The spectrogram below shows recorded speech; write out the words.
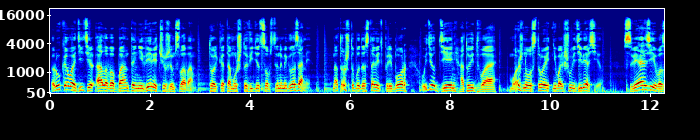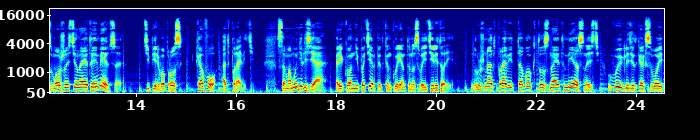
Руководитель Алого Банта не верит чужим словам, только тому, что видит собственными глазами. На то, чтобы доставить прибор, уйдет день, а то и два. Можно устроить небольшую диверсию. Связи и возможности на это имеются. Теперь вопрос, кого отправить? Самому нельзя. Рекон не потерпит конкурента на своей территории. Нужно отправить того, кто знает местность, выглядит как свой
